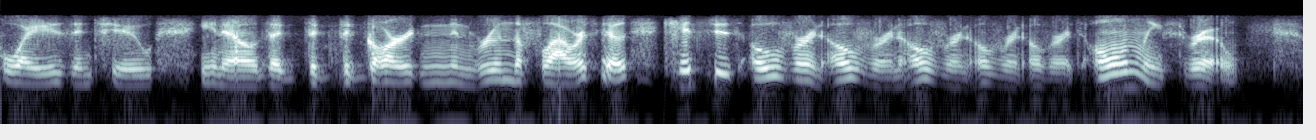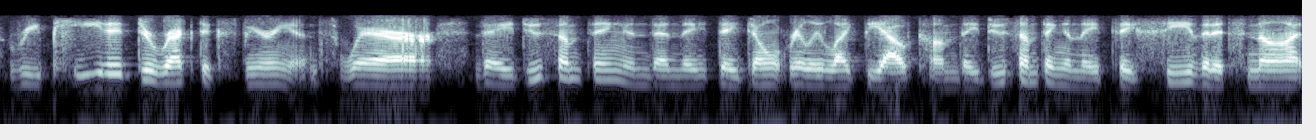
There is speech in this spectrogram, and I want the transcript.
toys into, you know, the the, the garden and ruin the flowers. You know, kids do this over and over and over and over and over. It's only through repeated direct experience where they do something and then they they don't really like the outcome. They do something and they they see that it's not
